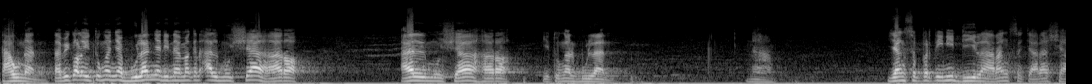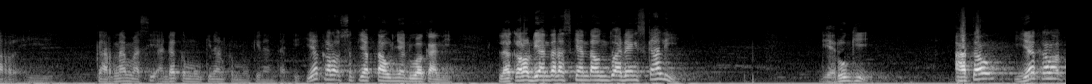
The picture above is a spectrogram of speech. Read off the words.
tahunan, tapi kalau hitungannya bulannya dinamakan al-musyaharah. Al-musyaharah, hitungan bulan. Nah, yang seperti ini dilarang secara syar'i karena masih ada kemungkinan-kemungkinan tadi. Ya kalau setiap tahunnya dua kali. Lah kalau di antara sekian tahun itu ada yang sekali, dia rugi. Atau ya kalau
